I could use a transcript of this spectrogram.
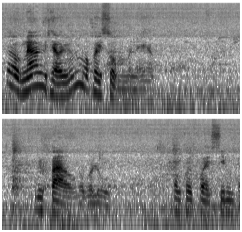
แต่บักนาวอยู่แถวนี้มันไม่ค่อยสมมันเลยครับหรือเปล่ากับบรูต้องค่อยๆซิมไป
